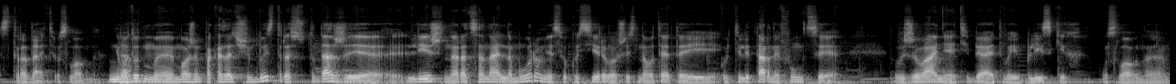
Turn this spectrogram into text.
страдать, условно. Да. И вот тут мы можем показать очень быстро, что даже лишь на рациональном уровне, сфокусировавшись на вот этой утилитарной функции выживания тебя и твоих близких, условно,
